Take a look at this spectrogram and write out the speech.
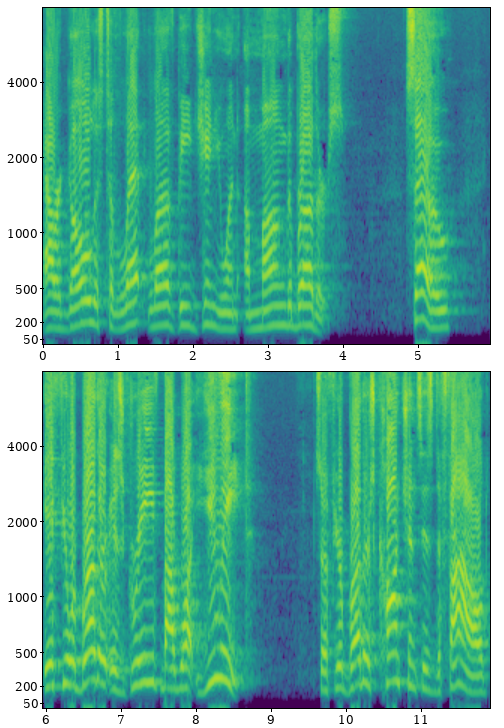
Our goal is to let love be genuine among the brothers. So, if your brother is grieved by what you eat, so if your brother's conscience is defiled,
